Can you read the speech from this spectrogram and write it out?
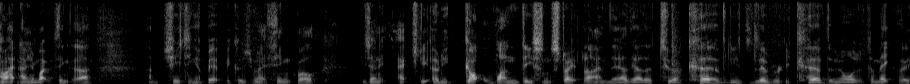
All right, now you might think uh, I'm cheating a bit because you might think, well, he's only, actually only got one decent straight line there. The other two are curved, and he's deliberately curved them in order to make the,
